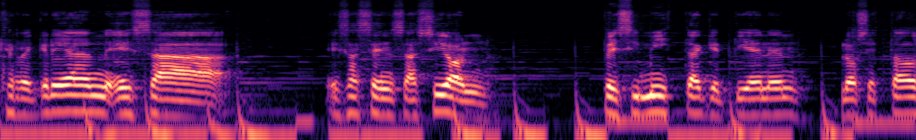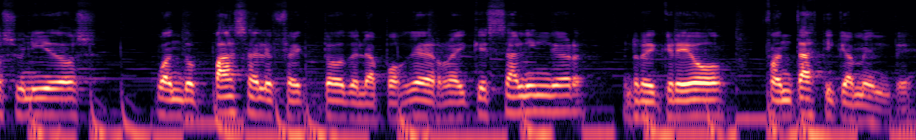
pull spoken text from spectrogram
que recrean esa, esa sensación pesimista que tienen los Estados Unidos cuando pasa el efecto de la posguerra y que Salinger recreó fantásticamente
